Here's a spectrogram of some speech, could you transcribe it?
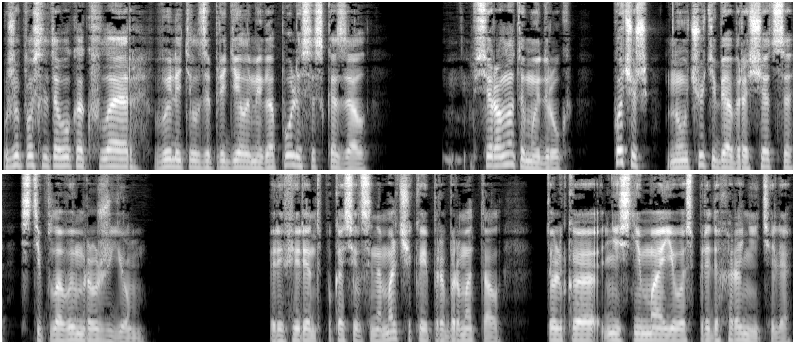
Уже после того, как флайер вылетел за пределы мегаполиса, сказал, «Все равно ты мой друг. Хочешь, научу тебя обращаться с тепловым ружьем?» Референт покосился на мальчика и пробормотал. «Только не снимай его с предохранителя».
